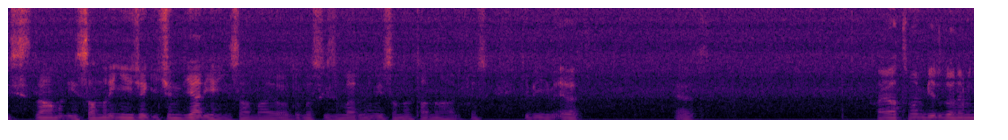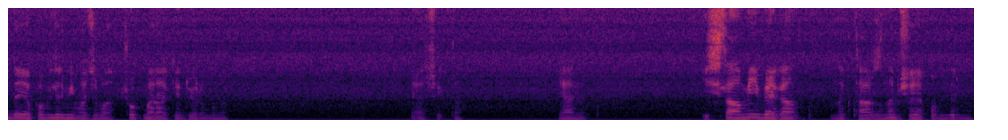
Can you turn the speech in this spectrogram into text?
İslam'ın insanların yiyecek için diğer insanları öldürmesi izin verdiğini ve insanların Tanrı halifesi gibi gibi evet. Evet. Hayatımın bir döneminde yapabilir miyim acaba? Çok merak ediyorum bunu. Gerçekten. Yani İslami veganlık tarzında bir şey yapabilir miyim?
